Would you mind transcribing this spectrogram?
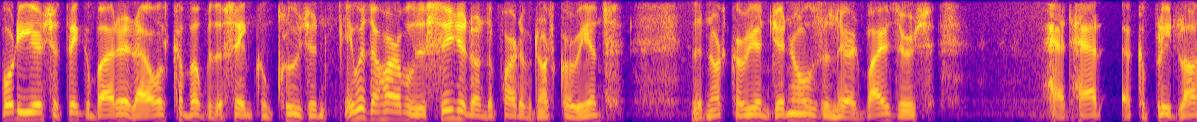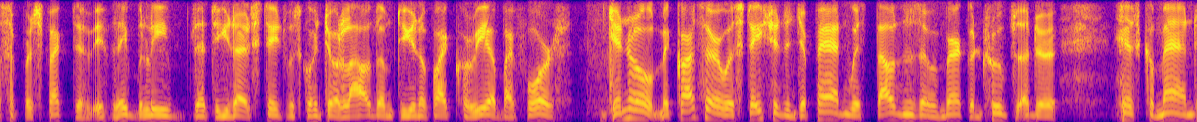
40 years to think about it, and I always come up with the same conclusion. It was a horrible decision on the part of North Koreans. The North Korean generals and their advisors had had a complete loss of perspective if they believed that the United States was going to allow them to unify Korea by force. General MacArthur was stationed in Japan with thousands of American troops under his command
